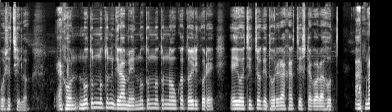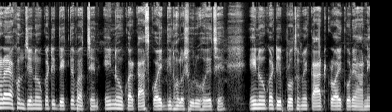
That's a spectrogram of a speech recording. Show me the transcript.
বসেছিল। এখন নতুন নতুন গ্রামে নতুন নতুন নৌকা তৈরি করে এই ঐতিহ্যকে ধরে রাখার চেষ্টা করা হচ্ছে। আপনারা এখন যে নৌকাটি দেখতে পাচ্ছেন, এই নৌকার কাজ কয়েকদিন হলো শুরু হয়েছে। এই নৌকাটি প্রথমে কাঠ ক্রয় করে আনে,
